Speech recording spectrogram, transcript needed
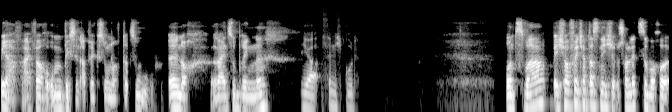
Ja, einfach um ein bisschen Abwechslung noch dazu, äh, noch reinzubringen, ne? Ja, finde ich gut. Und zwar, ich hoffe, ich habe das nicht schon letzte Woche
